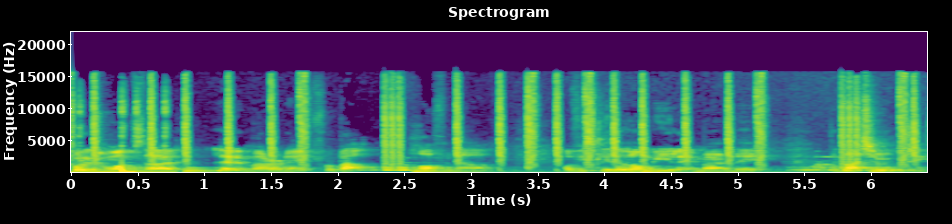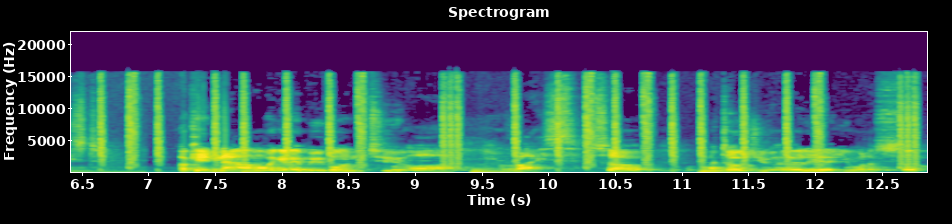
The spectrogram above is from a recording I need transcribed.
Put it to one side, let it marinate for about half an hour. Obviously, the longer you let it marinate, the nicer it will taste. Okay, now we're gonna move on to our rice. So I told you earlier, you wanna soak,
